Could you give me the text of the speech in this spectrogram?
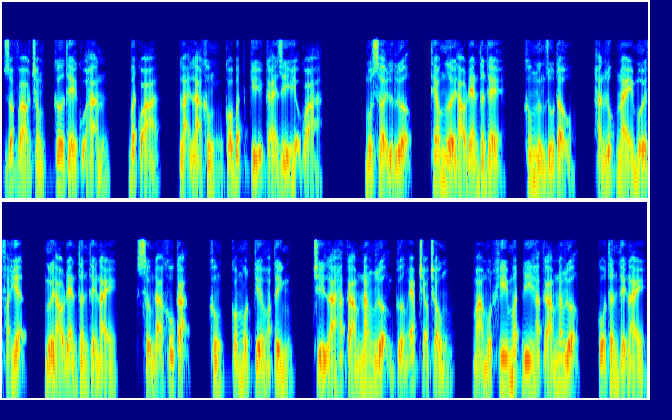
rót vào trong cơ thể của hắn, bất quá, lại là không có bất kỳ cái gì hiệu quả. Một sợi lực lượng, theo người áo đen thân thể, không ngừng du tẩu, hắn lúc này mới phát hiện, người áo đen thân thể này sớm đã khô cạn, không có một tia hoạt tính, chỉ là hắc ám năng lượng cưỡng ép trèo trống mà một khi mất đi hắc ám năng lượng, cỗ thân thể này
